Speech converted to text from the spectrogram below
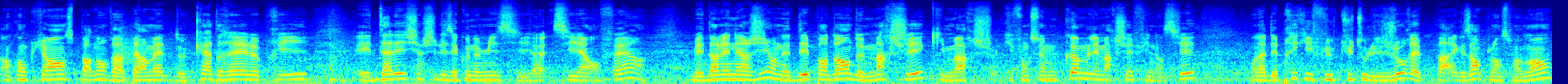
en concurrence pardon, va permettre de cadrer le prix et d'aller chercher des économies s'il y, a- s'il y a à en faire. Mais dans l'énergie, on est dépendant de marchés qui, marchent, qui fonctionnent comme les marchés financiers. On a des prix qui fluctuent tous les jours et par exemple, en ce moment,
